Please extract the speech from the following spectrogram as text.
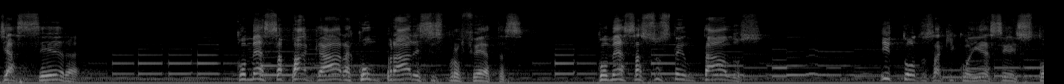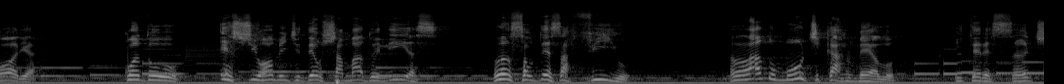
de Acera, começa a pagar, a comprar esses profetas começa a sustentá-los. E todos aqui conhecem a história, quando este homem de Deus chamado Elias lança o desafio lá no Monte Carmelo. Interessante,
